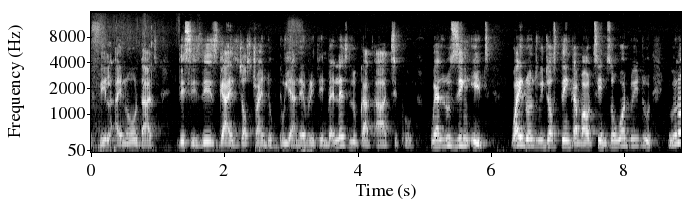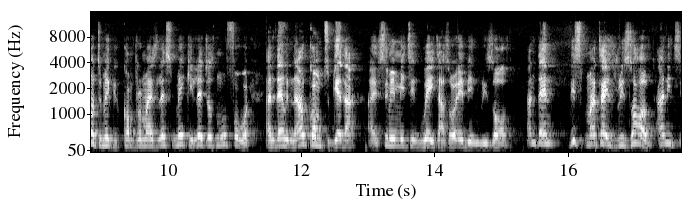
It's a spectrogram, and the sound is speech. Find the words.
feel. I know that this is this guy is just trying to bully and everything but let's look at our Atiku we are losing it. Why don't we just think about him? So what do we do? If we want to make a compromise let's make it. Let's just move forward. And then we now come together a semi meeting where it has already been resolved and then this matter is resolved. And it's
